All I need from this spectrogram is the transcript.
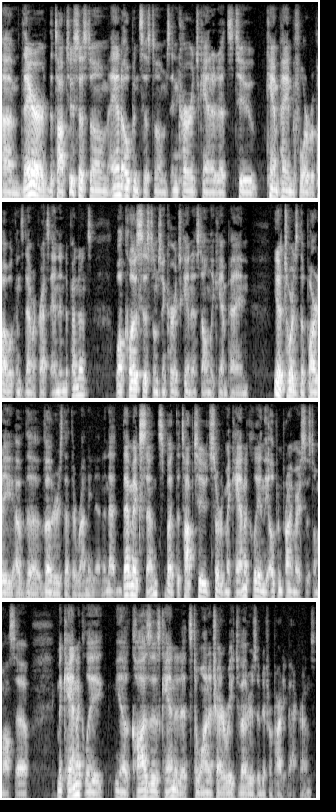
Um, there, the top two system and open systems encourage candidates to campaign before Republicans, Democrats, and Independents, while closed systems encourage candidates to only campaign you know towards the party of the voters that they're running in. And that that makes sense but the top two sort of mechanically and the open primary system also mechanically you know causes candidates to want to try to reach voters of different party backgrounds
